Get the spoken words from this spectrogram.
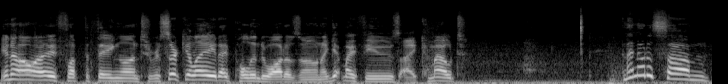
you know, I flip the thing on to recirculate. I pull into AutoZone. I get my fuse. I come out, and I notice, um,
